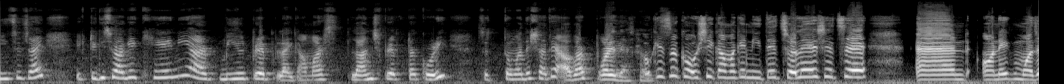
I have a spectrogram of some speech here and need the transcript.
নিচে যাই। একটু কিছু আগে খেয়ে নিই আর মিল প্রেপ লাইক আমার লাঞ্চ প্রেপটা করি। সো তোমাদের সাথে আবার পরে দেখা ওকে সো কৌশিক আমাকে নিতে চলে এসেছে অ্যান্ড অনেক মজা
